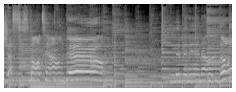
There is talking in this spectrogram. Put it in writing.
Just a small town girl living in a lonely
